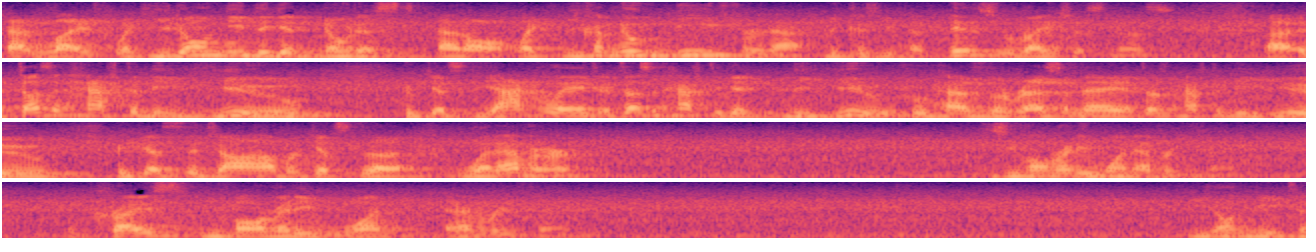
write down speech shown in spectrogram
at life. Like, you don't need to get noticed at all. Like, you have no need for that because you have His righteousness. Uh, it doesn't have to be you who gets the accolades. It doesn't have to get, be you who has the resume. It doesn't have to be you who gets the job or gets the whatever. Because you've already won everything. In Christ, you've already won everything. You don't need to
